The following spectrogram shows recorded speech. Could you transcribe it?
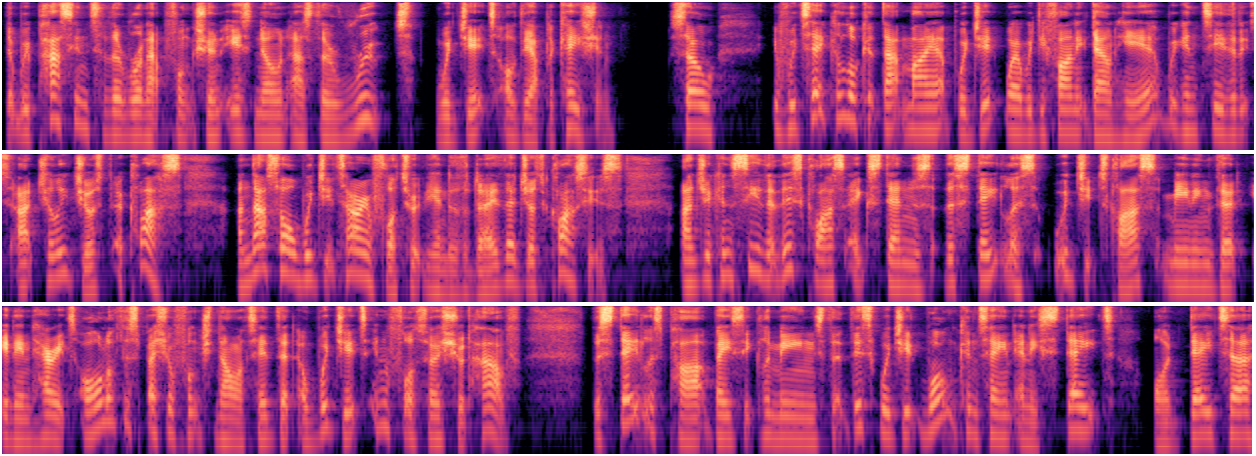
that we pass into the runapp function is known as the root widget of the application. So if we take a look at that myapp widget where we define it down here, we can see that it's actually just a class. And that's all widgets are in Flutter at the end of the day, they're just classes. And you can see that this class extends the stateless widgets class, meaning that it inherits all of the special functionality that a widget in Flutter should have. The stateless part basically means that this widget won't contain any state or data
